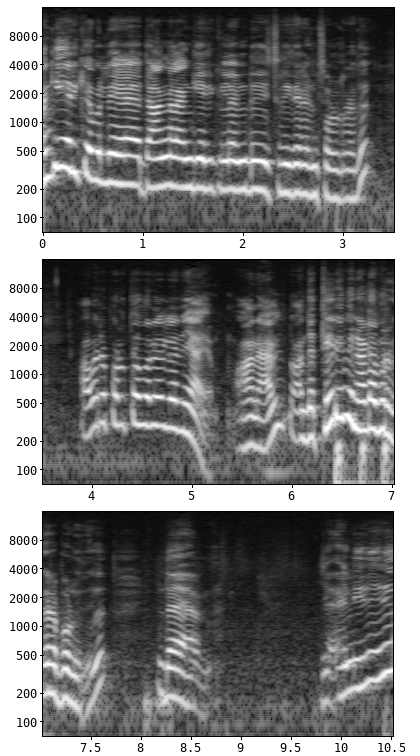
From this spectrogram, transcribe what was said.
அங்கீகரிக்கவில்லை தாங்கள் அங்கீகரிக்கல என்று ஸ்ரீதரன் சொல்கிறது அவரை பொறுத்தவரையில் நியாயம். ஆனால் அந்த தெரிவு நடைபெறுகிற பொழுது இந்த இது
